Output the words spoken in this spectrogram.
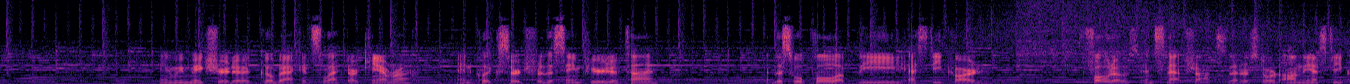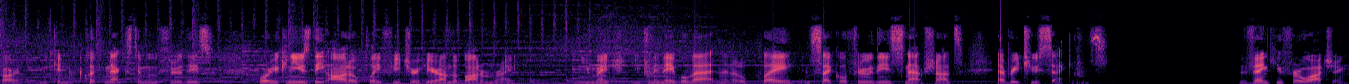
And we make sure to go back and select our camera and click search for the same period of time. This will pull up the SD card photos and snapshots that are stored on the SD card. We can click next to move through these, or you can use the autoplay feature here on the bottom right. You make you can enable that and then it'll play and cycle through these snapshots every two seconds. Thank you for watching.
